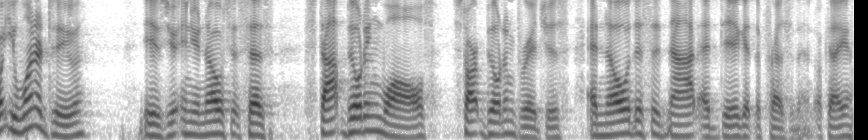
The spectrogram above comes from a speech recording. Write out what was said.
What you want to do is you, in your notes it says, stop building walls, start building bridges, and no, this is not a dig at the president, okay?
